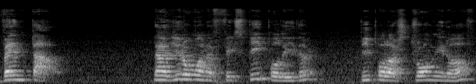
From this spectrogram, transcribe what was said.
vent out. Now, you don't want to fix people either. People are strong enough,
